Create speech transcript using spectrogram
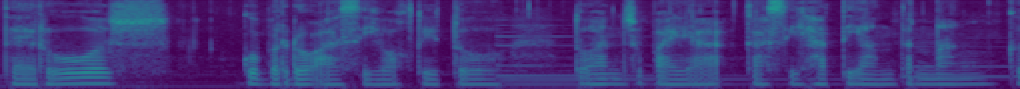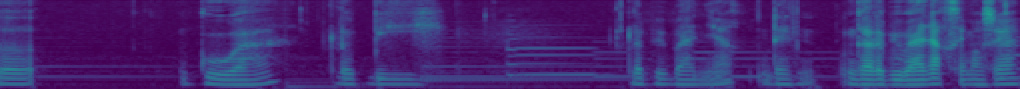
Terus gue berdoa sih waktu itu Tuhan supaya kasih hati yang tenang ke gue lebih lebih banyak dan nggak lebih banyak sih maksudnya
